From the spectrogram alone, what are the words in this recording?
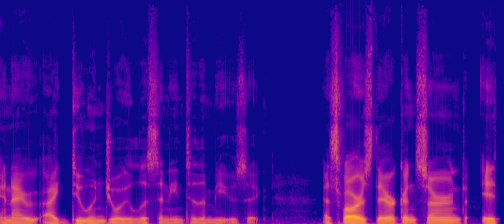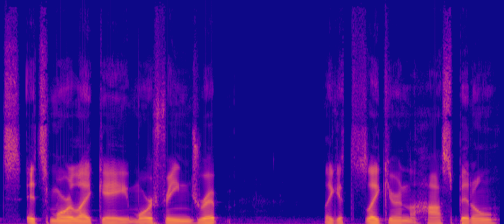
and I I do enjoy listening to the music. As far as they're concerned, it's it's more like a morphine drip, like it's like you're in the hospital,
